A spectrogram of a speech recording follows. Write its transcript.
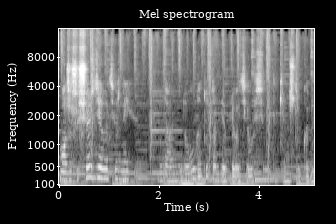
можешь еще сделать, вернее. Да, долго тут облепливать его все вот такими штуками.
